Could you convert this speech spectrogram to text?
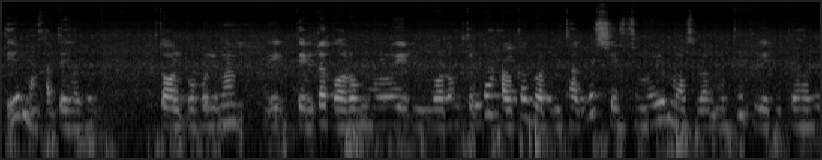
দিয়ে মাখাতে হবে। তো অল্প পরিমাণ এই তেলটা গরম হয়ে গরম তেলটা হালকা গরম থাকবে, সেই সময় মশলার মধ্যে দিয়ে দিতে হবে।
